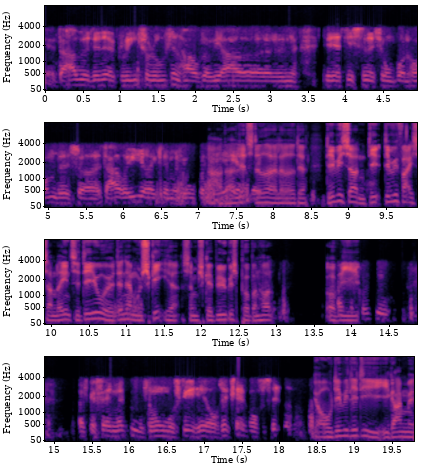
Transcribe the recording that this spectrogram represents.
Ja, der har vi jo det der Green Solution House, og vi har øh, det der Destination Bornholm, så der er jo rigelig reklamation på det. Ja, der er her. lidt steder allerede der. Det vi, sådan, det, det vi faktisk samler ind til, det er jo øh, den her moské her, som skal bygges på Bornholm. Og vi, bygge- der skal fandme ikke bygges nogen måske herovre, det kan jeg godt fortælle dig. jo, det er vi lidt i, i gang med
